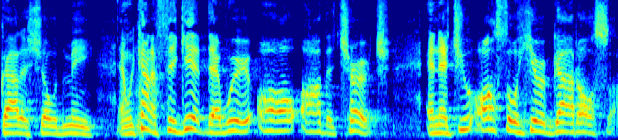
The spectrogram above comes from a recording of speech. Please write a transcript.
God has showed me. And we kind of forget that we all are the church and that you also hear God also.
